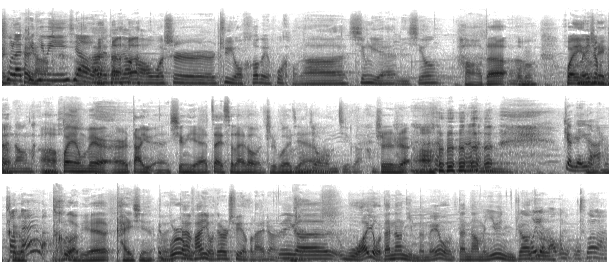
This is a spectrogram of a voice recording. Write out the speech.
出来 KTV 音效哎，了。大家好，我是具有河北户口的星爷李星。好的，我们欢迎没什么那个担当的。啊，欢迎威尔、大允、星爷再次来到我直播间啊，就我们几个，是是是啊，这人缘我们特爆呆了。特别开心不是但凡有地儿去也不来这儿。那个 我有担当，你们没有担当吗？因为你知道，就是我有，我我说了，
